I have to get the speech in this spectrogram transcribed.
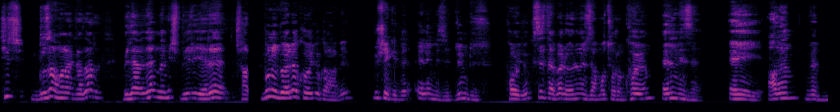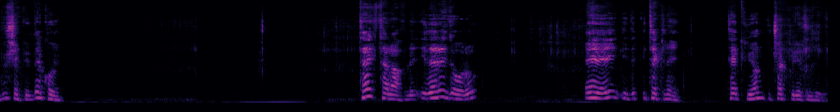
hiç bu zamana kadar bilevlenmemiş bir yere çarp. Bunu böyle koyduk abi. Bu şekilde elimizi dümdüz koyduk. Siz de böyle önünüze motoru koyun. Elinize E'yi alın ve bu şekilde koyun. Tek taraflı ileri doğru E'yi ite- itekleyin. Tek yön uçak bileti gibi.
